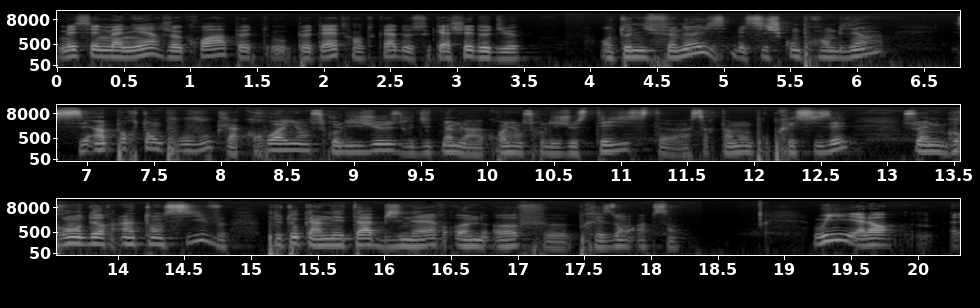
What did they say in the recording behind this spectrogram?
mais c'est une manière, je crois, peut-être en tout cas, de se cacher de Dieu. Anthony Feneuil, mais si je comprends bien, c'est important pour vous que la croyance religieuse, vous dites même la croyance religieuse théiste, à certains moments pour préciser, soit une grandeur intensive plutôt qu'un état binaire on-off, euh, présent-absent. Oui, alors, euh,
